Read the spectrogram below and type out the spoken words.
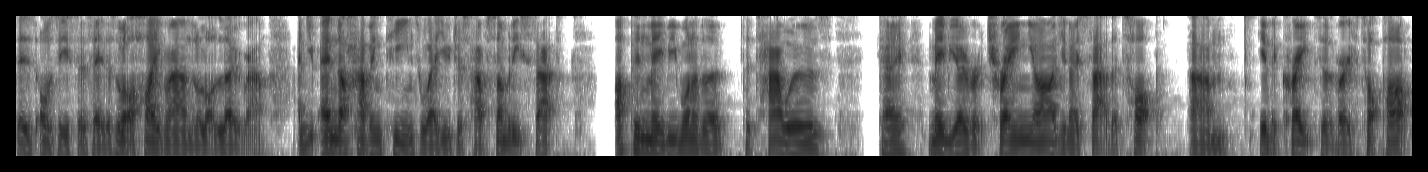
there's obviously, so say, there's a lot of high ground and a lot of low ground. And you end up having teams where you just have somebody sat up in maybe one of the, the towers, okay, maybe over at train yard, you know, sat at the top um, in the crates at the very top part.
